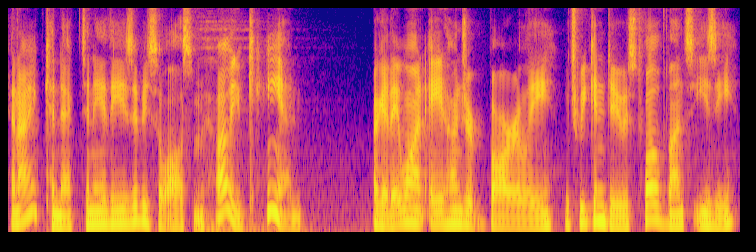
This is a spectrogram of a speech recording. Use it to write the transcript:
Can I connect any of these? It'd be so awesome. Oh, you can. Okay, they want 800 barley, which we can do. It's 12 months, easy.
